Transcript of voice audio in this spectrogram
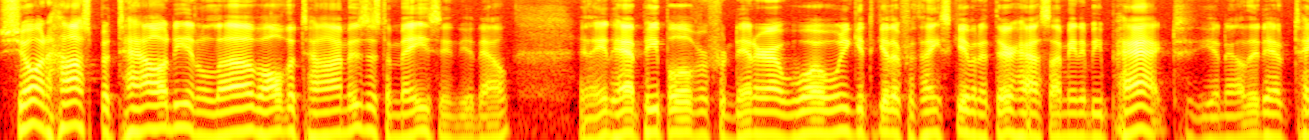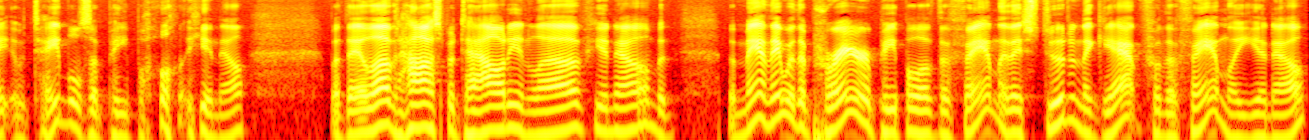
showing hospitality and love all the time. It's just amazing, you know and they'd have people over for dinner. Well, when we get together for Thanksgiving at their house, I mean, it'd be packed. You know, they'd have ta- tables of people. You know, but they loved hospitality and love. You know, but but man, they were the prayer people of the family. They stood in the gap for the family. You know.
